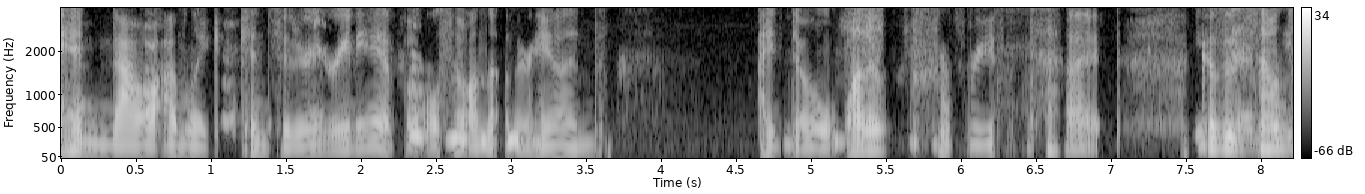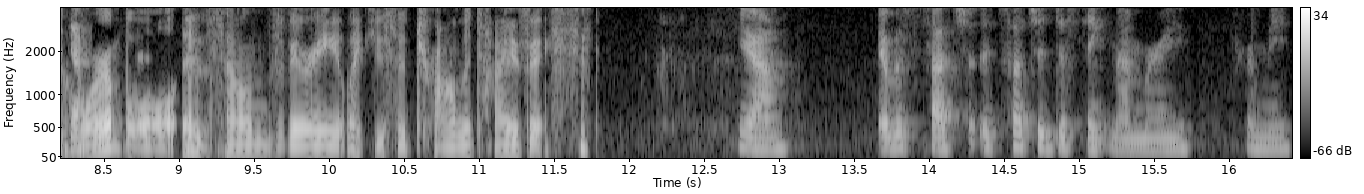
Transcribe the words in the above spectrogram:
And now I'm like considering reading it, but also on the other hand, I don't want to read that because it sounds horrible. It sounds very, like you said, traumatizing. Yeah. It was such it's such a distinct memory for me.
